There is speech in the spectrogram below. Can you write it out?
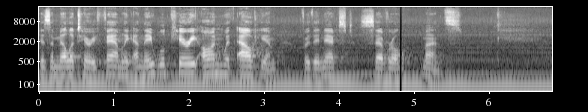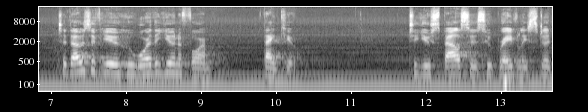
is a military family, and they will carry on without him for the next several months. To those of you who wore the uniform, thank you. To you spouses who bravely stood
